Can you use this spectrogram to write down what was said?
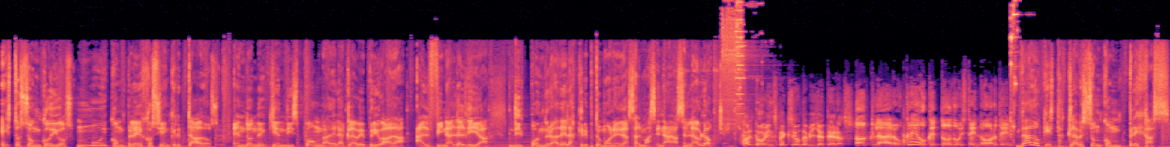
Estos son códigos muy complejos y encriptados, en donde quien disponga de la clave privada, al final del día, dispondrá de las criptomonedas almacenadas en la blockchain. Faltó inspección de billeteras. Ah, claro, creo que todo está en orden. Dado que estas claves son complejas,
